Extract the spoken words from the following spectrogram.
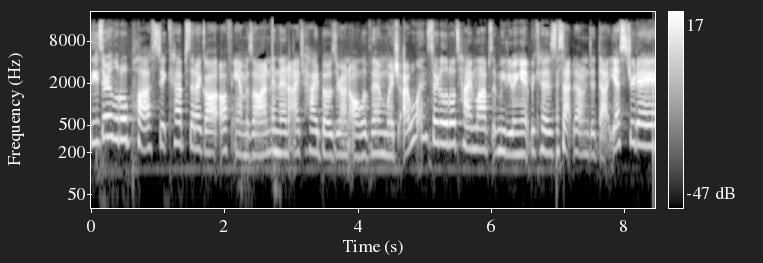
These are little plastic cups that I got off Amazon and then I tied bows around all of them, which I will insert a little time lapse of me doing it because I sat down and did that yesterday.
